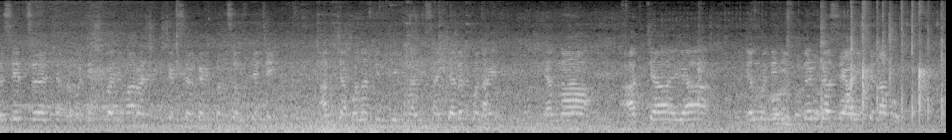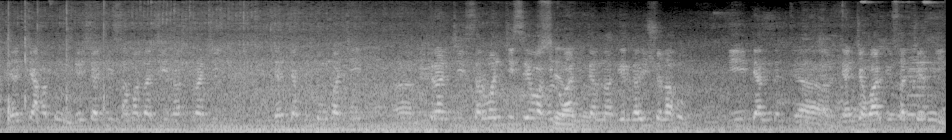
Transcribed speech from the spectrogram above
तसेच छत्रपती शिवाजी महाराज शिक्षक सहकारी पतसंस्थेचे आमच्या मनातील ते माजी संचालक पण आहेत त्यांना आजच्या या जन्मदिनी असे आयुष्य लाभो त्यांच्या हातून देशाची समाजाची राष्ट्राची त्यांच्या कुटुंबाची मित्रांची सर्वांची सेवा घडो आणि त्यांना दीर्घायुष्य लाभो ही त्यांच्या त्यांच्या वाढदिवसाची मी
